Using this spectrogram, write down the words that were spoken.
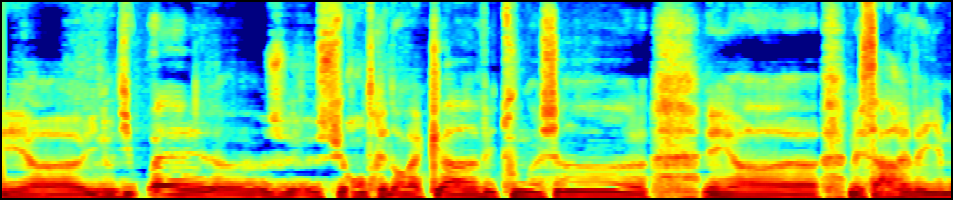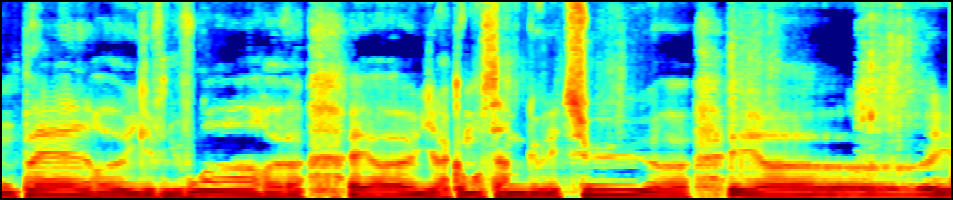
Et euh, il nous dit ouais, euh, je, suis rentré dans la cave et tout machin. Euh, et mais ça a réveillé mon père. Il est venu voir et il a commencé à me gueuler dessus. et et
